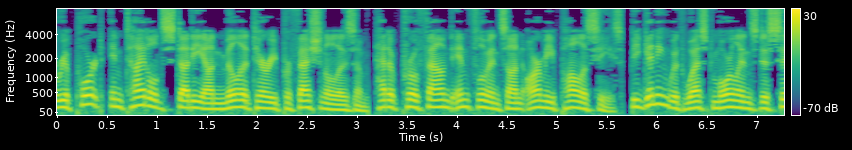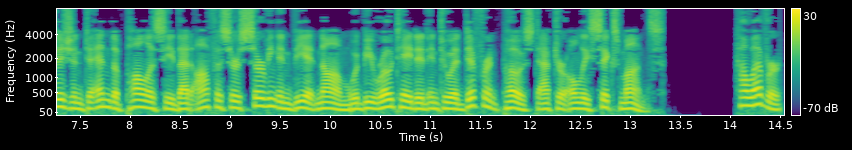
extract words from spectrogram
The report, entitled Study on Military Professionalism, had a profound influence on Army policies, beginning with Westmoreland's decision to end the policy that officers serving in Vietnam would be rotated into a different post after only six months. However,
